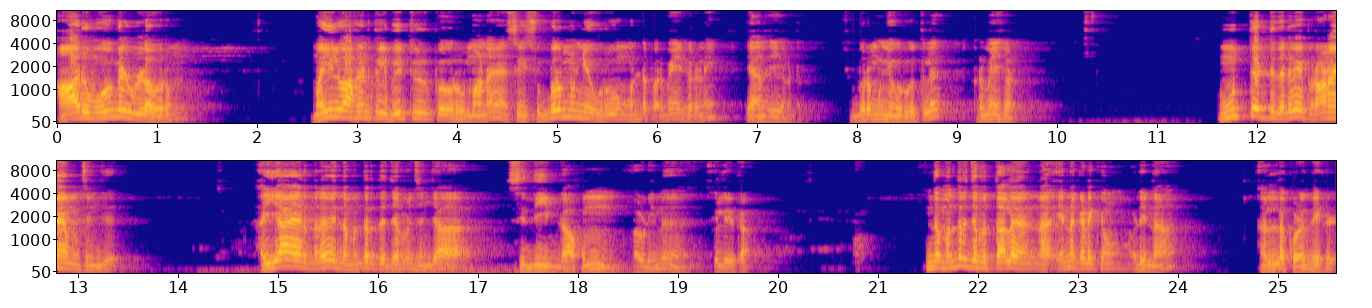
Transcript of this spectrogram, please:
ஆறு முகங்கள் உள்ளவரும் மயில் வாகனத்தில் வீற்றிருப்பவருமான ஸ்ரீ சுப்பிரமணிய உருவம் கொண்ட பரமேஸ்வரனை தியானம் செய்ய வேண்டும். சுப்பிரமணிய உருவத்தில் பரமேஸ்வரன். நூற்றெட்டு தடவை பிராணாயாமம் செஞ்சு ஐயாயிரம் தடவை இந்த மந்திரத்தை ஜபம் செஞ்சால் சித்தி உண்டாகும் அப்படின்னு சொல்லியிருக்கா. இந்த மந்திர ஜபத்தால் என்ன கிடைக்கும் அப்படின்னா நல்ல குழந்தைகள்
